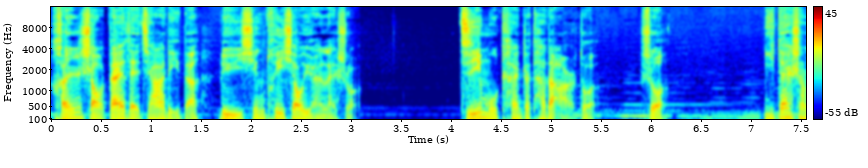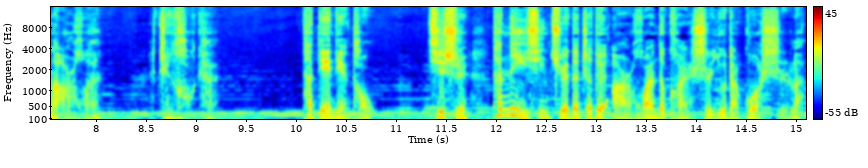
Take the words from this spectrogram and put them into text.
很少待在家里的旅行推销员来说，吉姆看着他的耳朵说：“你戴上了耳环，真好看。”他点点头。其实他内心觉得这对耳环的款式有点过时了，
